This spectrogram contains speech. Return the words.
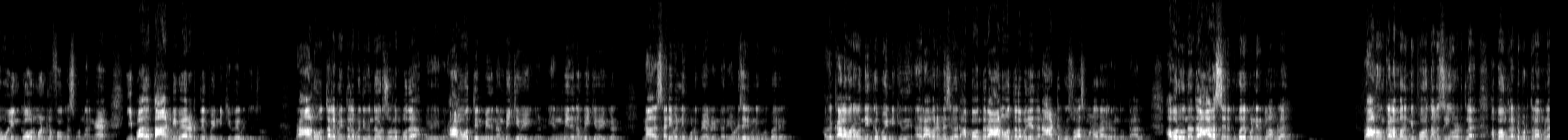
ரூலிங் கவர்மெண்ட்டில் ஃபோக்கஸ் பண்ணாங்க. இப்போ அதை தாண்டி வேறு இடத்துலையும் போய் நிற்கிது அப்படின்னு சொல்லி இராணுவ ராணுவ தலைமை தளபதி வந்து அவர் சொல்லும்போது ராணுவத்தின் மீது நம்பிக்கை வையுங்கள். என் மீது நம்பிக்கை வையுங்கள். நான் சரி பண்ணி கொடுப்பேன் அப்படின்றார். எப்படி சரி பண்ணி கொடுப்பாரு? அந்த கலவரம் வந்து எங்கே போய் நிற்குது அதில் அவர் என்ன செய்வார்? அப்போ வந்து ராணுவ தளபதி அந்த நாட்டுக்கு விசுவாசமானவராக இருந்திருந்தால் அவர் வந்து அந்த அரசு இருக்கும்போதே பண்ணியிருக்கலாம்ல ராணுவம் களமிறங்கி போகத்தானே செய்யும் ஒரு இடத்துல. அப்போ அவங்க கட்டுப்படுத்தலாம்ல?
